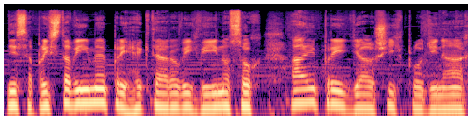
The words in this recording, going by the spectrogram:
dnes sa pristavíme pri hektárových výnosoch aj pri ďalších plodinách.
